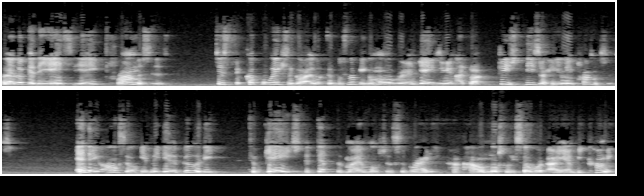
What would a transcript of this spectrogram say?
When I looked at the ACA promises, just a couple weeks ago, I looked at, was looking them over and gazing, and I thought, geez, these are healing promises. And they also give me the ability to gauge the depth of my emotional sobriety, how emotionally sober I am becoming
